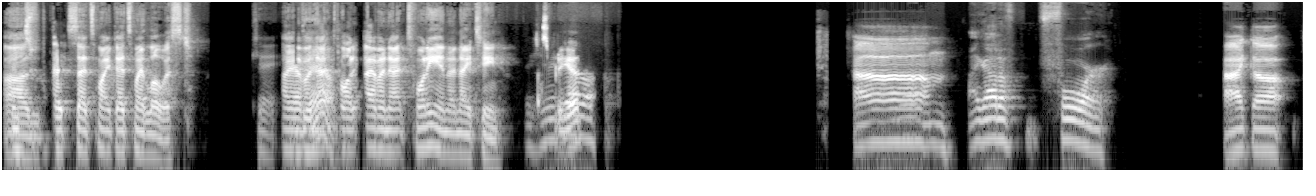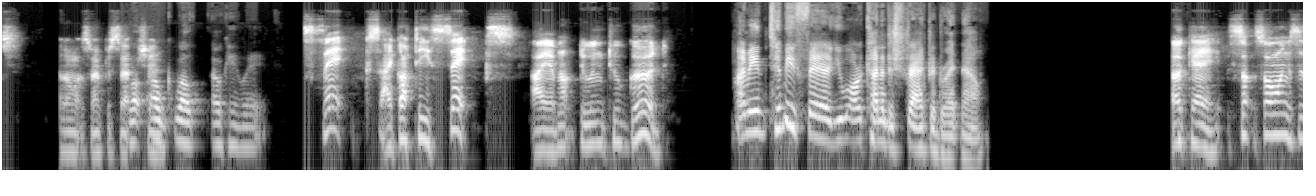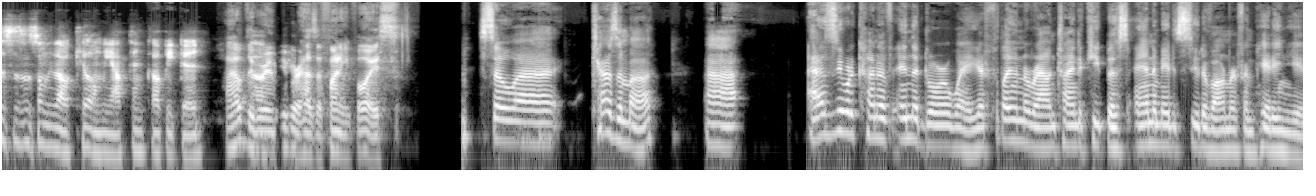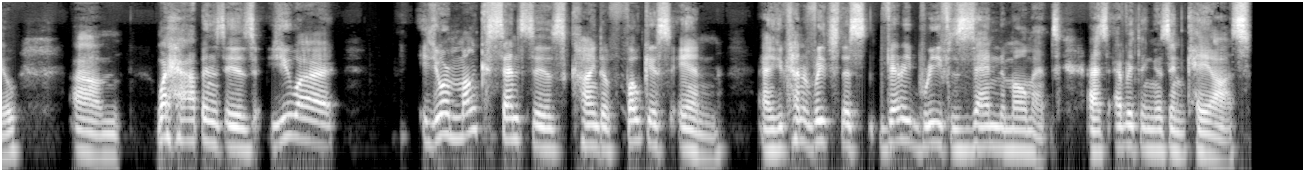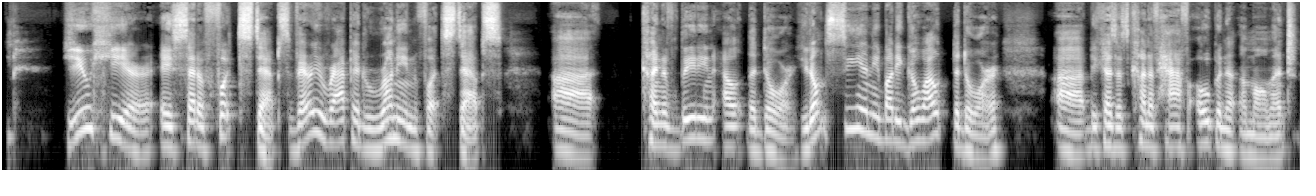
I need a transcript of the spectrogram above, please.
Uh, that's that's my that's my lowest. Okay. I have a Damn. nat 20. I have a nat 20 and a 19. That's Here we pretty good. Um, I got a four. I got. I don't what's my Well, perception. oh, well, okay, wait. Six. I got a six. I am not doing too good. I mean, to be fair, you are kind of distracted right now. Okay, so so long as this isn't something that'll kill me, I think I'll be good. I hope the Uh, Grim Reaper has a funny voice. So, uh, Kazuma, uh, as you were kind of in the doorway, you're flailing around trying to keep this animated suit of armor from hitting you. Um, what happens is you uh, your monk senses kind of focus in, and you kind of reach this very brief Zen moment as everything is in chaos. You hear a set of footsteps, very rapid running footsteps, uh, kind of leading out the door. You don't see anybody go out the door uh, because it's kind of half open at the moment.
